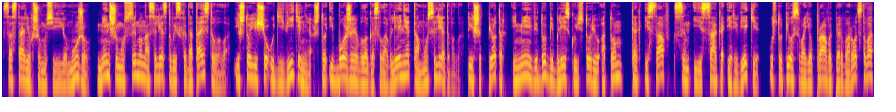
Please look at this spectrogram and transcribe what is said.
состарившемуся ее мужу, меньшему сыну наследство исходотайствовала, и что еще удивительнее, что и Божие благословление тому следовало, пишет Петр, имея в виду библейскую историю о том, как Исав, сын Иисака и Ревеки, уступил свое право первородства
